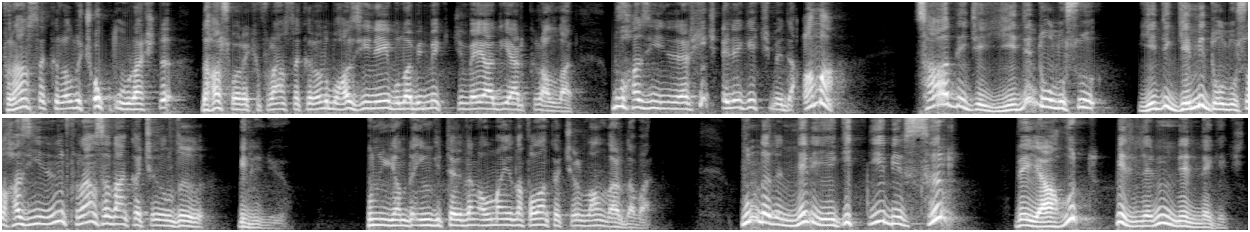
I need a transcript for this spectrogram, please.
Fransa kralı çok uğraştı. Daha sonraki Fransa kralı bu hazineyi bulabilmek için veya diğer krallar. Bu hazineler hiç ele geçmedi ama sadece 7 dolusu 7 gemi dolusu hazinenin Fransa'dan kaçırıldığı biliniyor. Bunun yanında İngiltere'den, Almanya'dan falan kaçırılanlar da var. Bunların nereye gittiği bir sır ve yahut birilerinin eline geçti.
